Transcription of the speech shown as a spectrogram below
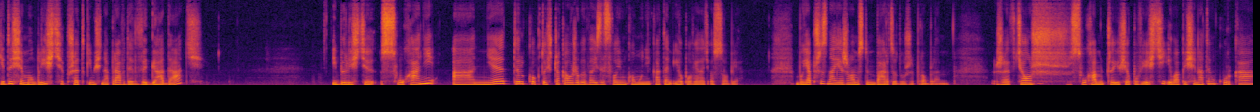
kiedy się mogliście przed kimś naprawdę wygadać i byliście słuchani, a nie tylko ktoś czekał, żeby wejść ze swoim komunikatem i opowiadać o sobie. Bo ja przyznaję, że mam z tym bardzo duży problem, że wciąż słucham czyichś opowieści i łapię się na tym, kurka,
